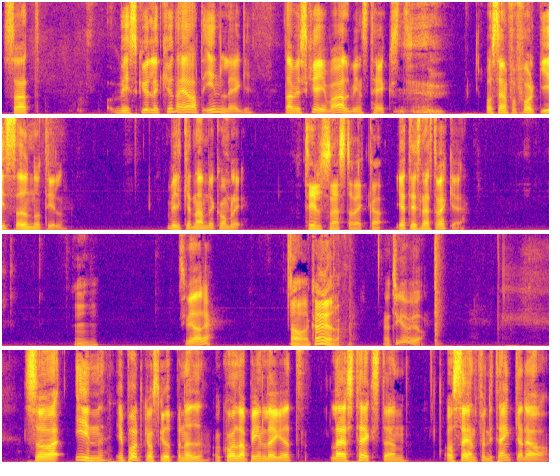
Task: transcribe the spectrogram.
Så att vi skulle kunna göra ett inlägg där vi skriver Albins text och sen får folk gissa under till vilket namn det kommer bli. Tills nästa vecka. Ja, tills nästa vecka. Mm. Ska vi göra det? Ja, det kan vi göra. Jag tycker vi gör. Så in i podcastgruppen nu och kolla på inlägget, läs texten och sen får ni tänka då,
